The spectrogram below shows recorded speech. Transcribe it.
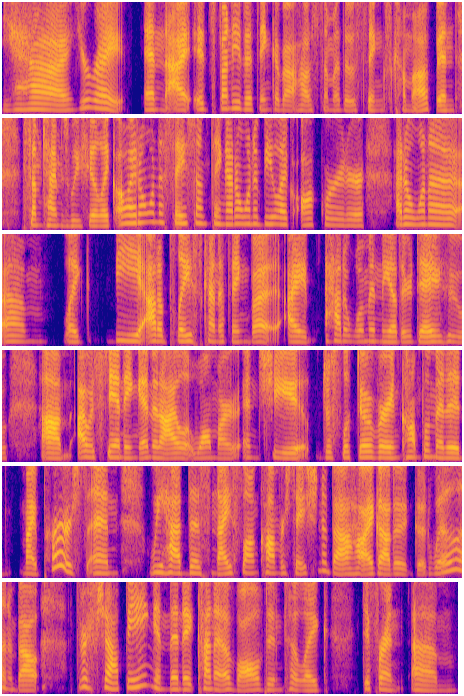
Yeah, you're right. And I, it's funny to think about how some of those things come up, and sometimes we feel like, oh, I don't want to say something. I don't want to be like awkward, or I don't want to um, like be out of place kind of thing. But I had a woman the other day who um, I was standing in an aisle at Walmart, and she just looked over and complimented my purse, and we had this nice long conversation about how I got at Goodwill and about thrift shopping, and then it kind of evolved into like different um,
